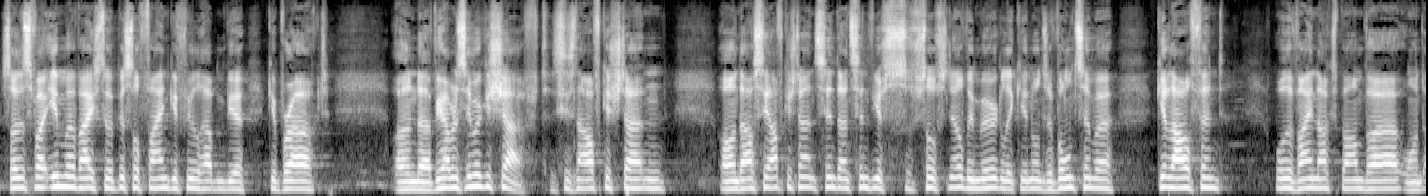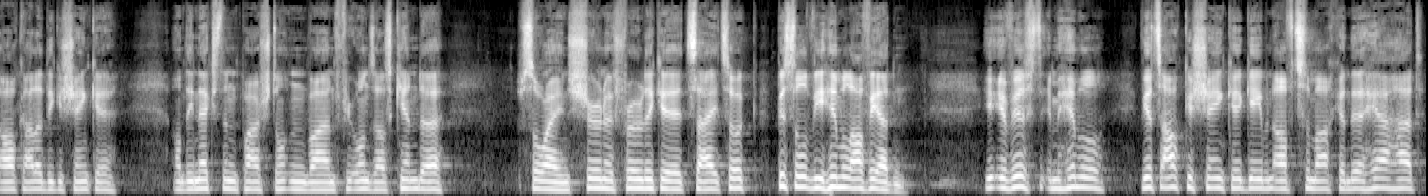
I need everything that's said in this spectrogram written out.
So, das war immer, weißt du, ein bisschen Feingefühl haben wir gebraucht. Und äh, wir haben es immer geschafft. Sie sind aufgestanden. Und als sie aufgestanden sind, dann sind wir so, schnell wie möglich in unser Wohnzimmer gelaufen, wo der Weihnachtsbaum war und auch alle die Geschenke. Und die nächsten paar Stunden waren für uns als Kinder so eine schöne, fröhliche Zeit, so ein bisschen wie Himmel auf Erden. Ihr, ihr wisst, im Himmel wird es auch Geschenke geben aufzumachen. Der Herr hat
